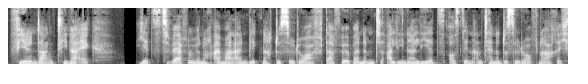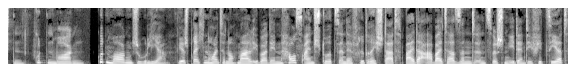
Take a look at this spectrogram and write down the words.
Vielen Dank, Tina Eck. Jetzt werfen wir noch einmal einen Blick nach Düsseldorf. Dafür übernimmt Alina Lietz aus den Antenne Düsseldorf Nachrichten. Guten Morgen. Guten Morgen, Julia. Wir sprechen heute nochmal über den Hauseinsturz in der Friedrichstadt. Beide Arbeiter sind inzwischen identifiziert.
